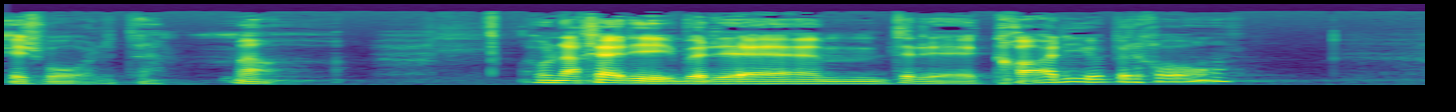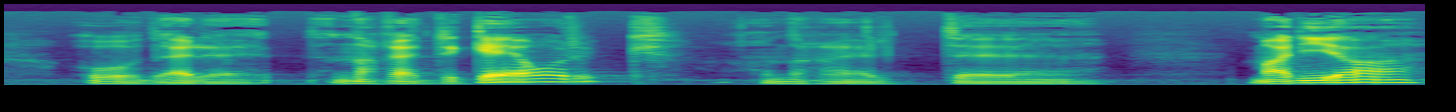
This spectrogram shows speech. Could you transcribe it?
ist worden. Ja. Und nachher haben wir ähm, den Kari bekommen, und er, nachher der Georg und nachher äh, Maria,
